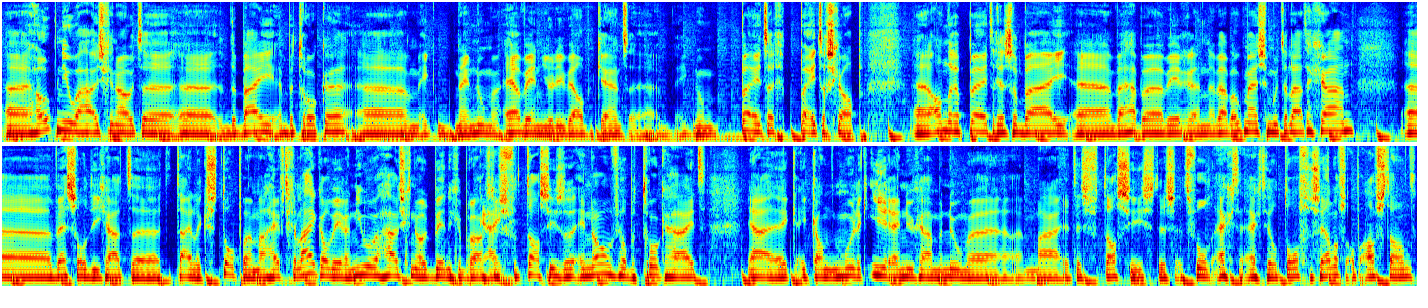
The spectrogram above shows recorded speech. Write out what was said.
Een hoop nieuwe huisgenoten eh, erbij betrokken. Ehm, ik nee, noem Erwin, jullie wel bekend. Eh, ik noem Peter, Peterschap. Eh, andere Peter is erbij. Eh, we, hebben weer een, we hebben ook mensen moeten laten gaan. Eh, Wessel die gaat eh, tijdelijk stoppen, maar heeft gelijk alweer een nieuwe huisgenoot binnengebracht. Kijk. Dus fantastisch, er is enorm veel betrokkenheid. Ja, ik, ik kan moeilijk iedereen nu gaan benoemen, eh, maar het is fantastisch. Dus het voelt echt, echt heel tof, zelfs op afstand.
